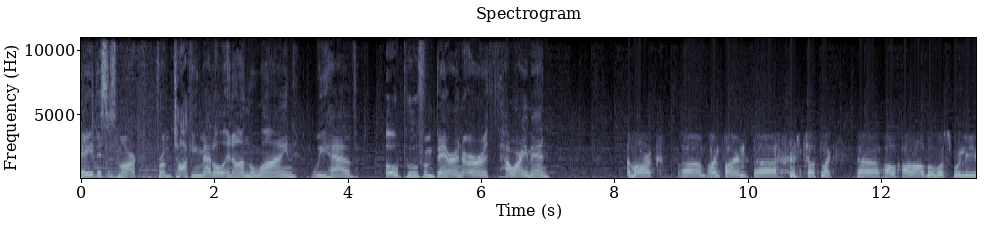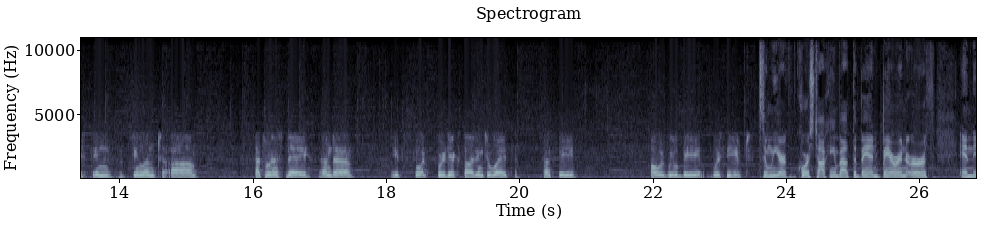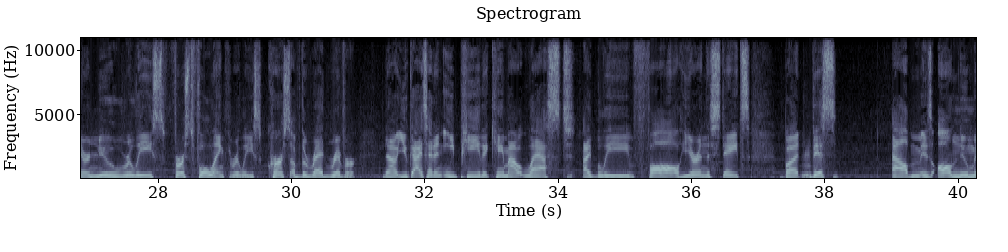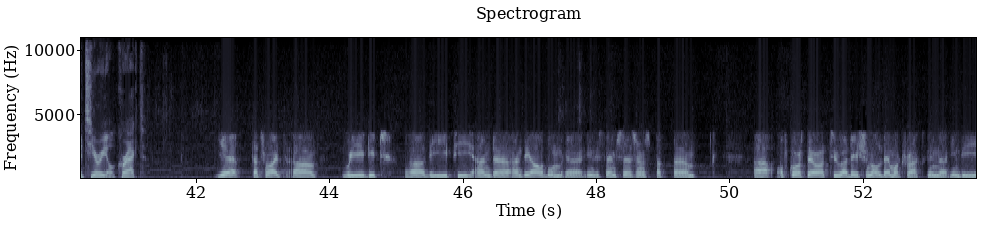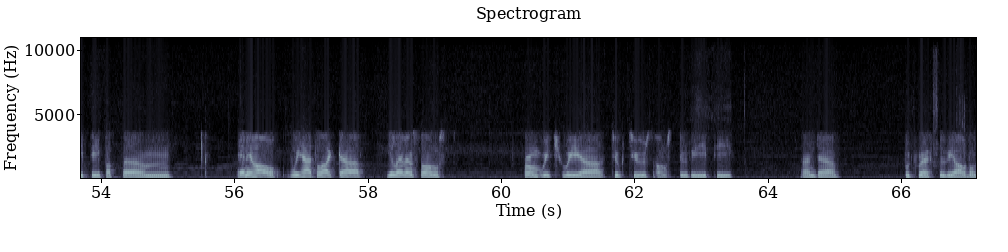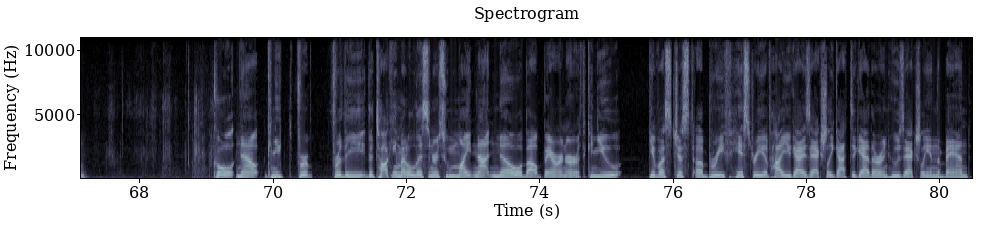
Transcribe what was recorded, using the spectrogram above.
Hey, this is Mark from Talking Metal, and on the line we have Opu from Barren Earth. How are you, man? Hi, Mark. Um, I'm fine. Uh, just like uh, our, our, album was released in Finland uh, at Wednesday, and uh, it's like pretty exciting to wait and see how it will be received. So we are, of course, talking about the band Barren Earth and their new release, first full length release, Curse of the Red River. Now, you guys had an EP that came out last, I believe, fall here in the States, but mm-hmm. this album is all new material, correct? Yeah, that's right. Uh, we did uh, the EP and uh, and the album uh, in the same sessions, but um, uh, of course there are two additional demo tracks in uh, in the EP. But um, anyhow, we had like 11 songs from which we uh, took two songs to the EP and uh, put rest to the album. Cool. Now, can you for for the the talking metal listeners who might not know about Barren Earth, can you give us just a brief history of how you guys actually got together and who's actually in the band?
